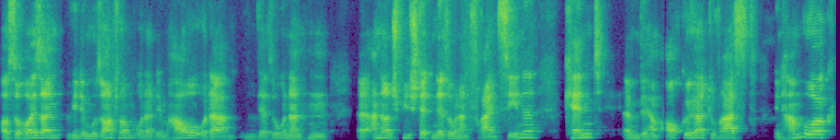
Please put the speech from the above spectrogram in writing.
aus so Häusern wie dem Musanturm oder dem Hau oder der sogenannten äh, anderen Spielstätten der sogenannten freien Szene kennt, Ähm, wir haben auch gehört, du warst in Hamburg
